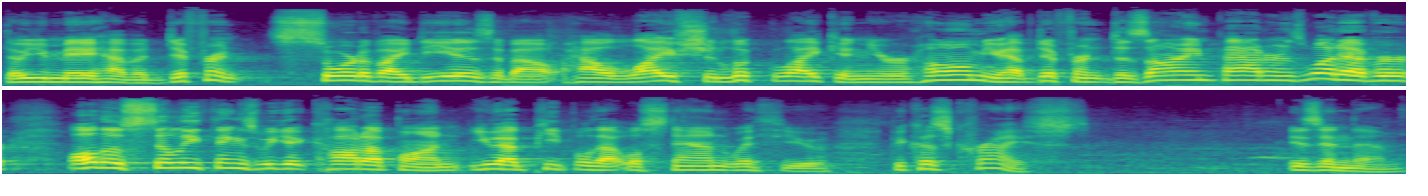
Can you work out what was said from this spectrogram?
though you may have a different sort of ideas about how life should look like in your home, you have different design patterns, whatever, all those silly things we get caught up on, you have people that will stand with you because Christ is in them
